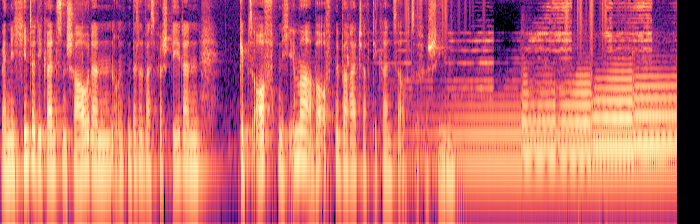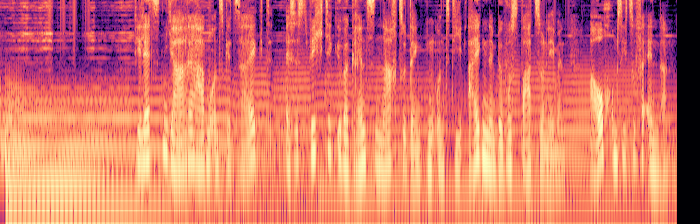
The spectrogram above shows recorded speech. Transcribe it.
wenn ich hinter die Grenzen schaue dann, und ein bisschen was verstehe, dann gibt es oft, nicht immer, aber oft eine Bereitschaft, die Grenze auch Die letzten Jahre haben uns gezeigt, es ist wichtig, über Grenzen nachzudenken und die eigenen bewusst wahrzunehmen, auch um sie zu verändern.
